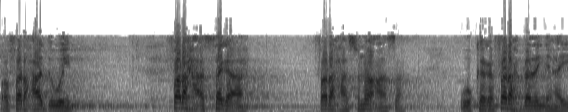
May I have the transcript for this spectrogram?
waa farax aad u weyn. Faraxa asaga ah faraxaas noocaas ah wuu kaga farax badan yahay.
